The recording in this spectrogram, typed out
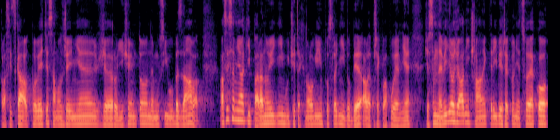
Klasická odpověď je samozřejmě, že rodiče jim to nemusí vůbec dávat. Asi jsem nějaký paranoidní vůči technologiím v poslední době, ale překvapuje mě, že jsem neviděl žádný článek, který by řekl něco jako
